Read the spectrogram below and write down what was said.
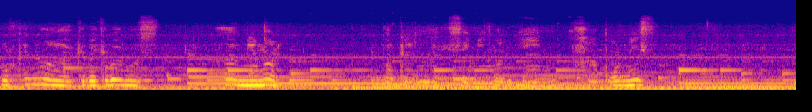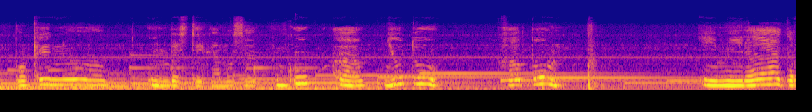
¿por qué no que vamos mi amor? Porque le dice mi amor en japonés. ¿Por qué no investigamos a, a YouTube, Japón? Y milagro,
